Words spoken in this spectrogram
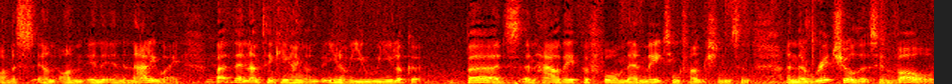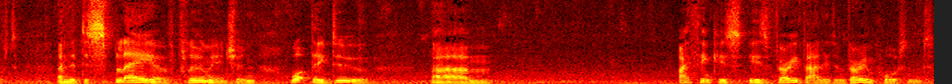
on a s on, on in, in an alleyway. But then I'm thinking, hang on, you know, you when you look at birds and how they perform their mating functions and and the ritual that's involved and the display of plumage and what they do. Um, I think is is very valid and very important.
